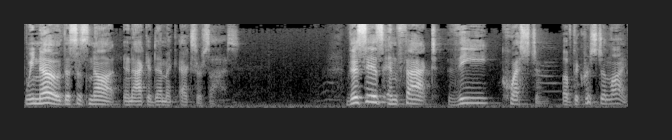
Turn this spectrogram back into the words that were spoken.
We know this is not an academic exercise. This is, in fact, the question of the Christian life.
